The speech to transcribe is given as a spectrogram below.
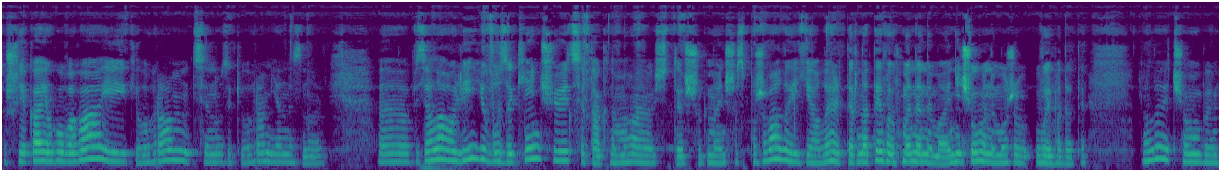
Тож, яка його вага і кілограм, ціну за кілограм я не знаю. Е, Взяла олію, бо закінчується. Так, намагаюся те, щоб менше споживали її, але альтернативи в мене немає. Нічого не можу вигадати. Але чому би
